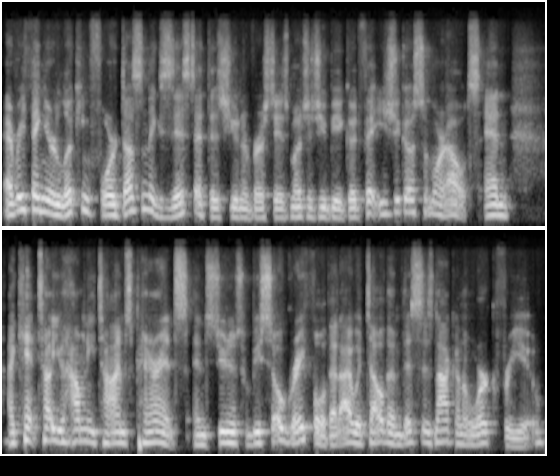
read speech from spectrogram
Everything you're looking for doesn't exist at this university as much as you'd be a good fit. You should go somewhere else. And I can't tell you how many times parents and students would be so grateful that I would tell them this is not going to work for you.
